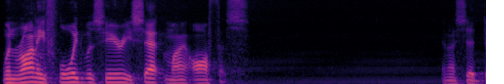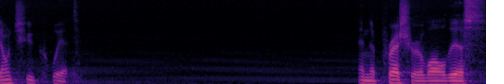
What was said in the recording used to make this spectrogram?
When Ronnie Floyd was here, he sat in my office. And I said, Don't you quit. And the pressure of all this,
